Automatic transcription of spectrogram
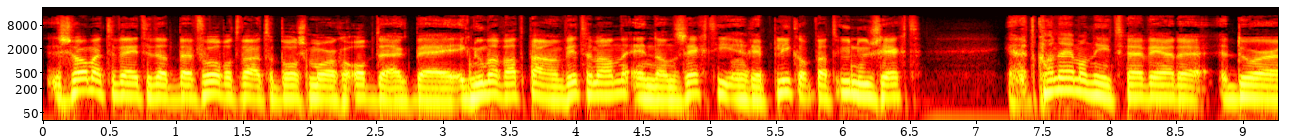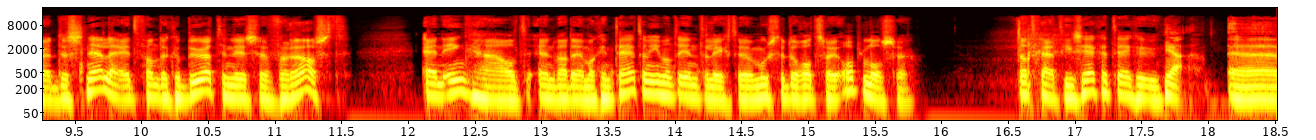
zomaar te weten dat bijvoorbeeld Wouter Bos morgen opduikt bij... ik noem maar wat, Pauw en Witteman... en dan zegt hij in repliek op wat u nu zegt... Ja, dat kon helemaal niet. Wij werden door de snelheid van de gebeurtenissen verrast en ingehaald. En we hadden helemaal geen tijd om iemand in te lichten. We moesten de rotzooi oplossen. Dat gaat hij zeggen tegen u. Ja, uh,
